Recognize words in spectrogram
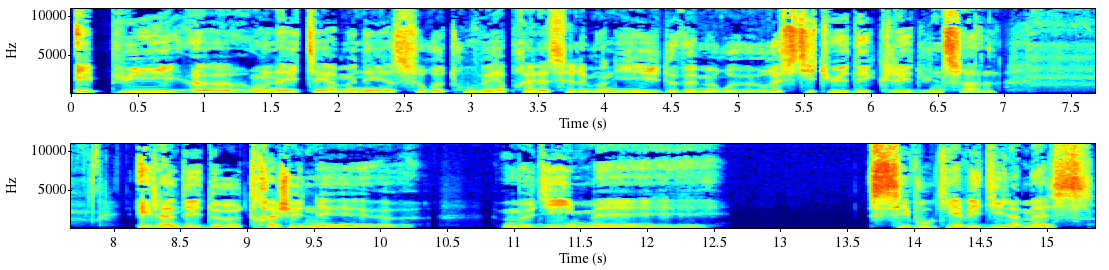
Et puis, euh, on a été amené à se retrouver après la cérémonie. Ils devaient me re- restituer des clés d'une salle. Et l'un des deux, très gêné, euh, me dit, mais c'est vous qui avez dit la messe?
